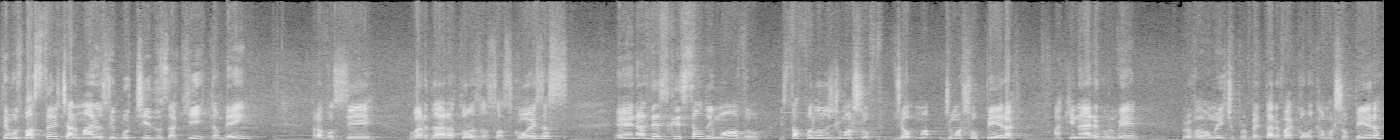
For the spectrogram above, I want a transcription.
Temos bastante armários embutidos aqui também, para você guardar todas as suas coisas. É, na descrição do imóvel está falando de uma, de, uma, de uma chopeira aqui na área gourmet. Provavelmente o proprietário vai colocar uma chopeira.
